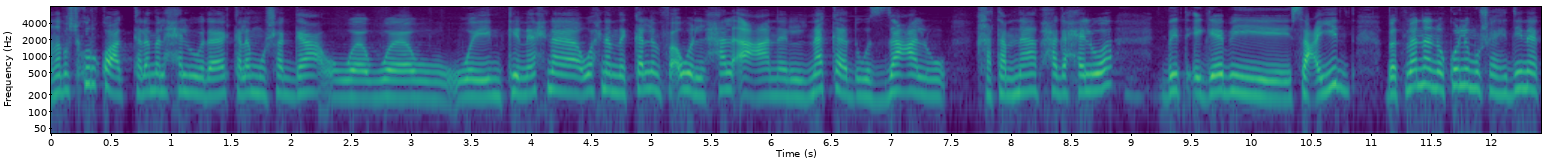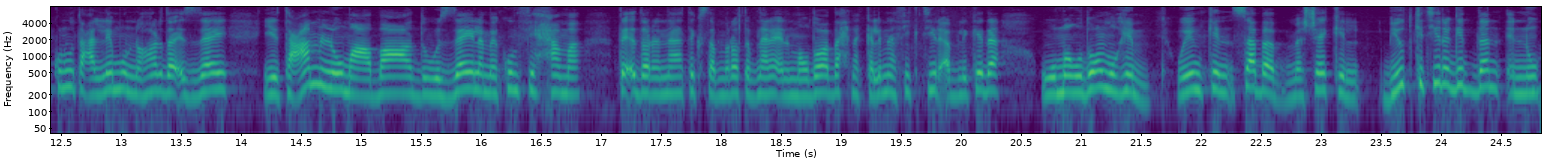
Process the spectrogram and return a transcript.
أنا بشكركم على الكلام الحلو ده كلام مشجع و... و... ويمكن إحنا وإحنا بنتكلم في أول الحلقة عن النكد والزعل وختمناها بحاجة حلوة. بيت إيجابي سعيد. بتمنى إن كل مشاهدينا يكونوا اتعلموا النهارده إزاي يتعاملوا مع بعض وإزاي لما يكون في حما تقدر إنها تكسب مرات ابنها لأن الموضوع ده إحنا اتكلمنا فيه كتير قبل كده وموضوع مهم. ويمكن سبب مشاكل بيوت كتيرة جدا إنه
